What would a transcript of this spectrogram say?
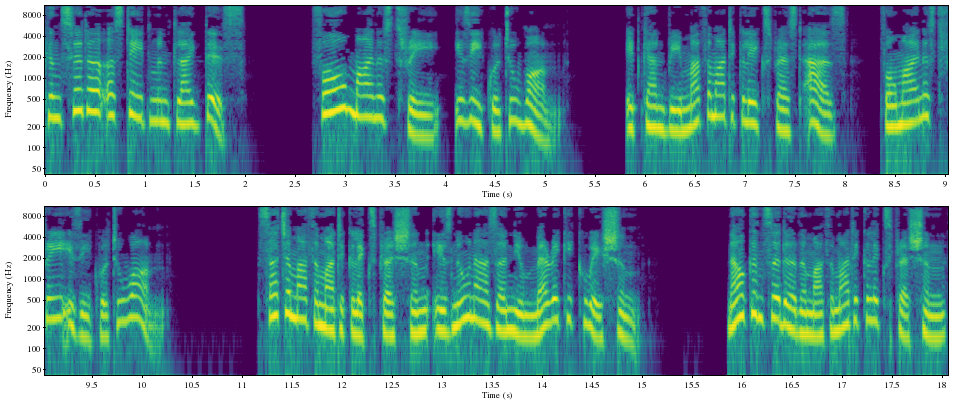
Consider a statement like this. 4 minus 3 is equal to 1. It can be mathematically expressed as 4 minus 3 is equal to 1. Such a mathematical expression is known as a numeric equation. Now consider the mathematical expression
